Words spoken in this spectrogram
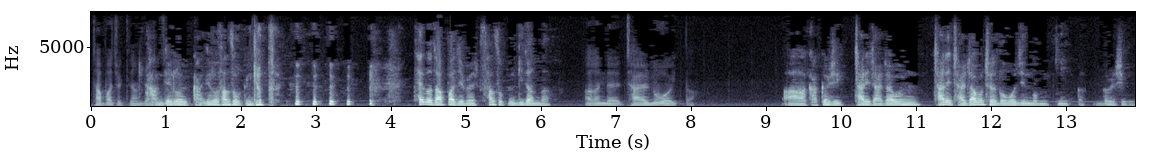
자빠졌긴 한데. 강제로, 강제로 산소 끊겼다. 태도 자빠지면 산소 끊기지 않나? 아, 근데 잘 누워 있다. 아, 가끔씩 자리 잘 잡은, 자리 잘 잡은 채 넘어진 놈 있긴 있다. 음. 그런 식으로.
